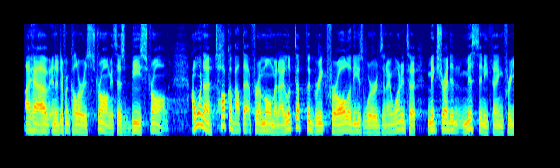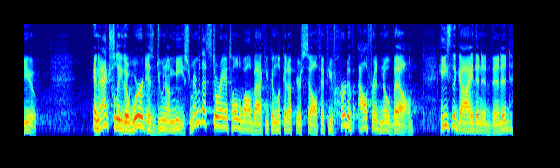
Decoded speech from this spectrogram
I have in a different color is strong. It says, be strong. I want to talk about that for a moment. I looked up the Greek for all of these words and I wanted to make sure I didn't miss anything for you. And actually, the word is dunamis. Remember that story I told a while back? You can look it up yourself. If you've heard of Alfred Nobel, he's the guy that invented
